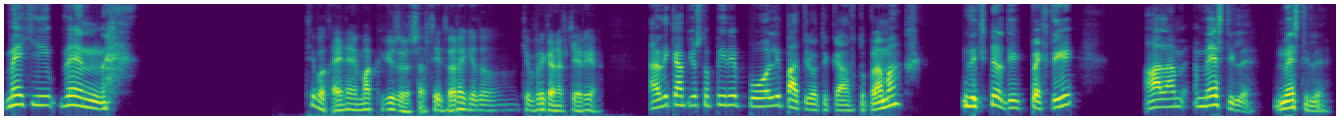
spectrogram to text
Μέχρι δεν. Τίποτα. Είναι Mac users αυτοί τώρα και, το... και βρήκαν ευκαιρία. Δηλαδή κάποιος το πήρε πολύ πατριωτικά αυτό το πράγμα. δεν ξέρω τι έχει παιχτεί. Αλλά με έστειλε. Με έστειλε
